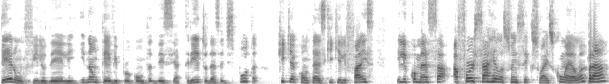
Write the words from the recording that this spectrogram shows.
ter um filho dele e não teve por conta desse atrito, dessa disputa, o que que acontece? O que que ele faz? Ele começa a forçar relações sexuais com ela pra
